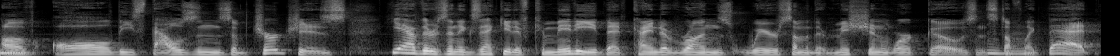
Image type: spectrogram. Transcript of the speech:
of all these thousands of churches. Yeah, there's an executive committee that kind of runs where some of their mission work goes and stuff like that.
